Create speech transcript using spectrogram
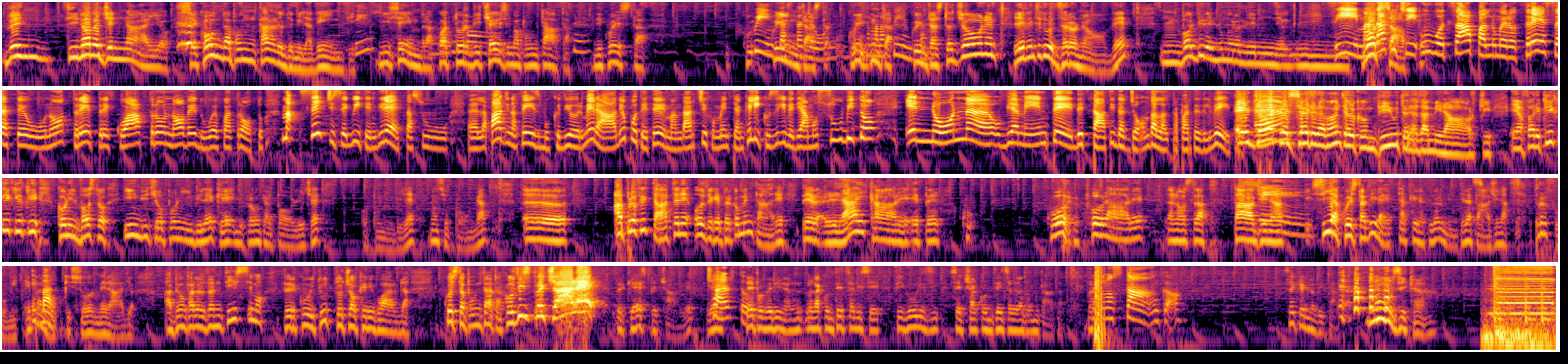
29 gennaio, seconda puntata del 2020. Sì. Mi sembra quattordicesima puntata Sì. di questa qu- Quinta sta- stagione. Quinta, quinta. quinta stagione, le 22.09. mm, Vuol dire il numero di mm, Sì, WhatsApp. mandateci un WhatsApp al numero 371 334 9248. Ma se ci seguite in diretta sulla pagina Facebook di Orme Radio, potete mandarci commenti anche lì, così li vediamo subito e non eh, ovviamente dettati da John dall'altra parte del vetro. E già eh? che siete davanti al computer ad ammirarci e a fare clic clic clic clic con il vostro indice opponibile che è di fronte al pollice, opponibile, non si opponga, eh, approfittatene oltre che per commentare, per likeare e per cu- cuor- cuorare la nostra pagina, Sì. sia questa diretta che naturalmente la pagina Profumi e, E Balocchi su Orme Radio. Abbiamo parlato tantissimo, per cui tutto ciò che riguarda questa puntata così speciale, perché è speciale. lei- Certo. Lei, poverina non ha contezza di sé, figurisi se c'ha contezza della puntata. Ma Sono stanca. Sai che novità? Musica. Una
